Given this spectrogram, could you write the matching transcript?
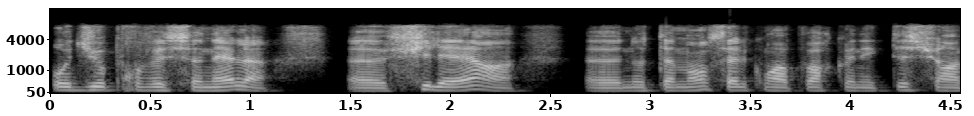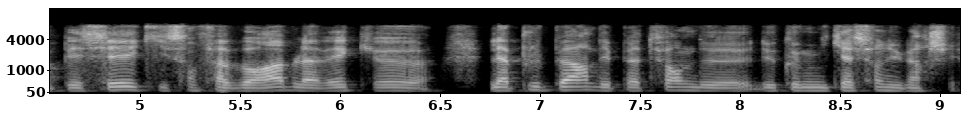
audio professionnelles filaires euh, notamment celles qu'on va pouvoir connecter sur un PC et qui sont favorables avec euh, la plupart des plateformes de, communication du marché.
